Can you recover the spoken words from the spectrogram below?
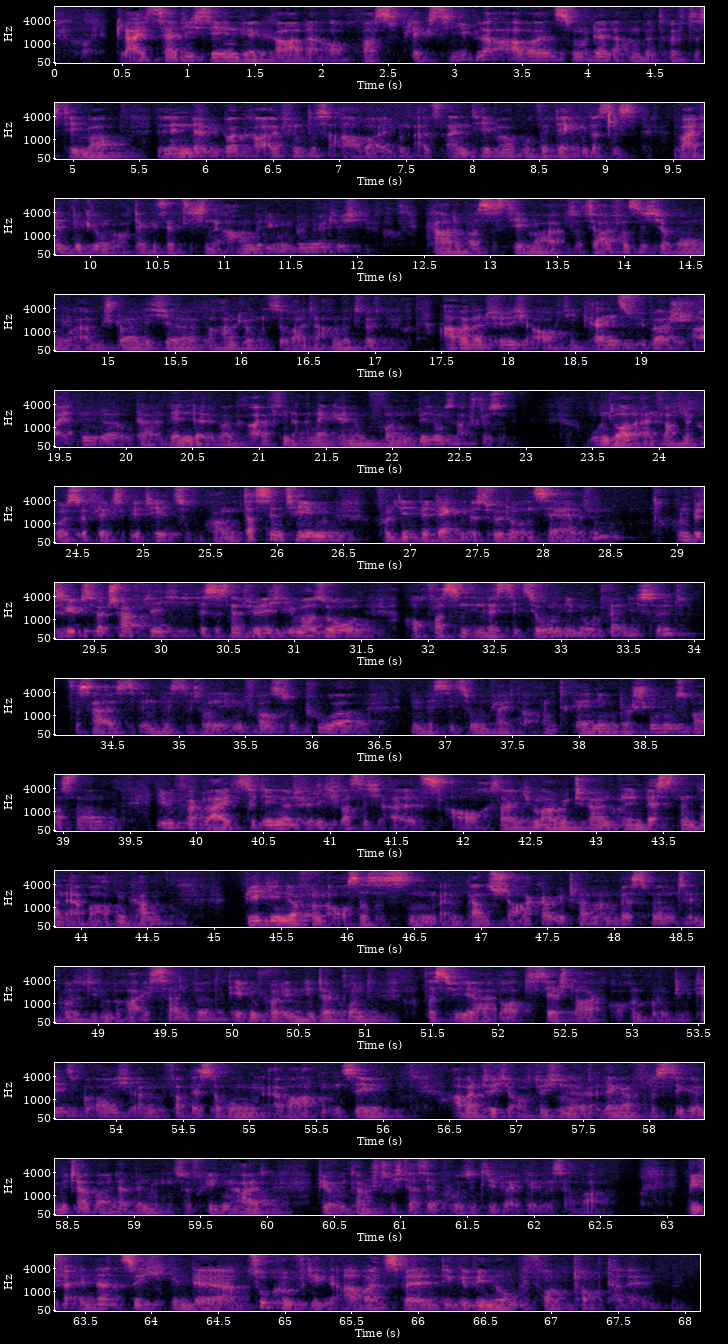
Gleichzeitig sehen wir gerade auch, was flexible Arbeitsmodelle anbetrifft, das Thema länderübergreifendes Arbeiten als ein Thema, wo wir denken, dass es Weiterentwicklung auch der gesetzlichen Rahmenbedingungen benötigt gerade was das Thema Sozialversicherung, ähm, steuerliche Behandlung und so weiter anbetrifft, aber natürlich auch die grenzüberschreitende oder länderübergreifende Anerkennung von Bildungsabschlüssen um dort einfach eine größere Flexibilität zu bekommen. Das sind Themen, von denen wir denken, das würde uns sehr helfen. Und betriebswirtschaftlich ist es natürlich immer so, auch was sind Investitionen, die notwendig sind. Das heißt, Investitionen in Infrastruktur, Investitionen vielleicht auch in Training oder Schulungsmaßnahmen im Vergleich zu dem natürlich, was ich als auch, sage ich mal, Return on Investment dann erwarten kann. Wir gehen davon aus, dass es ein, ein, ganz starker Return on Investment im positiven Bereich sein wird, eben vor dem Hintergrund, dass wir dort sehr stark auch im Produktivitätsbereich ähm, Verbesserungen erwarten und sehen, aber natürlich auch durch eine längerfristige Mitarbeiterbindung und Zufriedenheit wir unterm Strich da sehr positive Ergebnisse erwarten. Wie verändert sich in der zukünftigen Arbeitswelt die Gewinnung von Top-Talenten?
